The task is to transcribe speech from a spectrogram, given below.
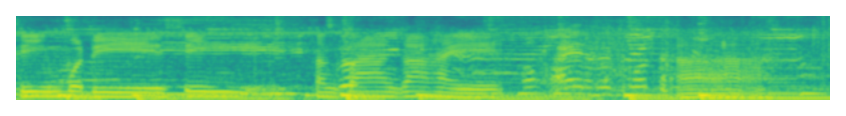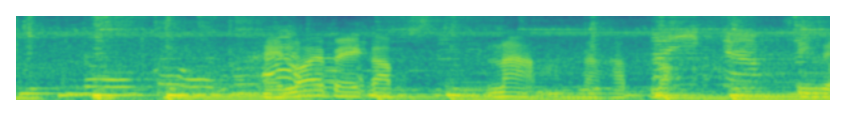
สิ่งบดีสิ่งต่างๆก็ให้อ่าให้ร้อยไปกับน้ำนะครับเนาะสิ่งใด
